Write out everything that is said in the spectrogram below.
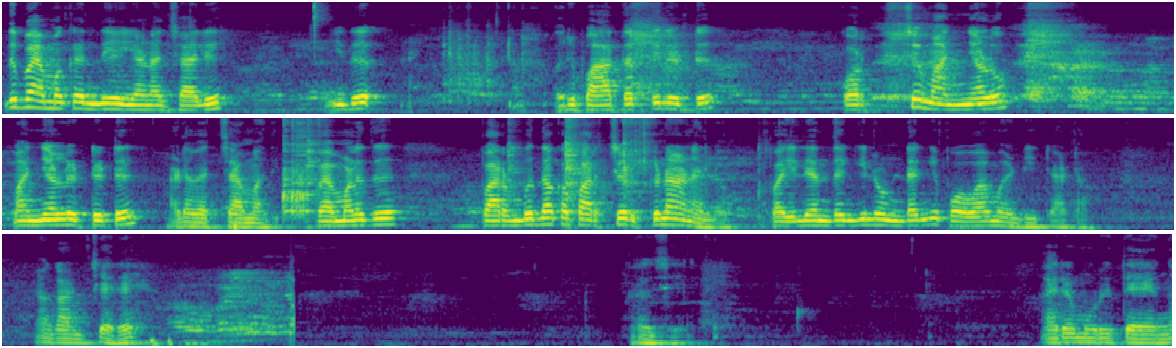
ഇതിപ്പോൾ നമുക്ക് എന്ത് ചെയ്യണം വെച്ചാൽ ഇത് ഒരു പാത്രത്തിലിട്ട് കുറച്ച് മഞ്ഞളും മഞ്ഞളും ഇട്ടിട്ട് അവിടെ വെച്ചാൽ മതി. അപ്പോൾ നമ്മളിത് പറമ്പിൽ നിന്നൊക്കെ പറിച്ചെടുക്കണാണല്ലോ അപ്പോൾ അതിലെന്തെങ്കിലും ഉണ്ടെങ്കിൽ പോവാൻ വേണ്ടിയിട്ടാട്ടോ. ഞാൻ കാണിച്ചു തരേ അത് ശരി. അരമുറി തേങ്ങ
